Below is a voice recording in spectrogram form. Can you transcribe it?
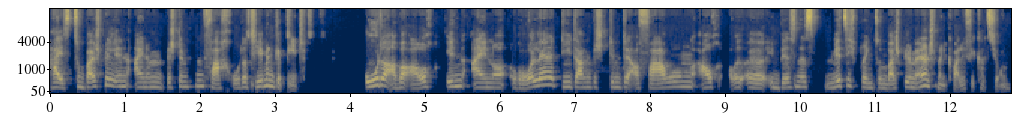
heißt zum Beispiel in einem bestimmten Fach oder Themengebiet oder aber auch in einer Rolle, die dann bestimmte Erfahrungen auch äh, im Business mit sich bringt, zum Beispiel Managementqualifikation.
